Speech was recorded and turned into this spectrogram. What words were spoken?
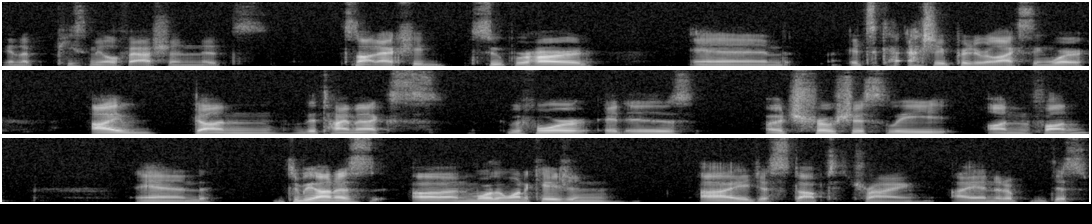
in a piecemeal fashion. It's it's not actually super hard, and it's actually pretty relaxing. Where I've done the Timex before, it is atrociously unfun, and to be honest, on more than one occasion, I just stopped trying. I ended up just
